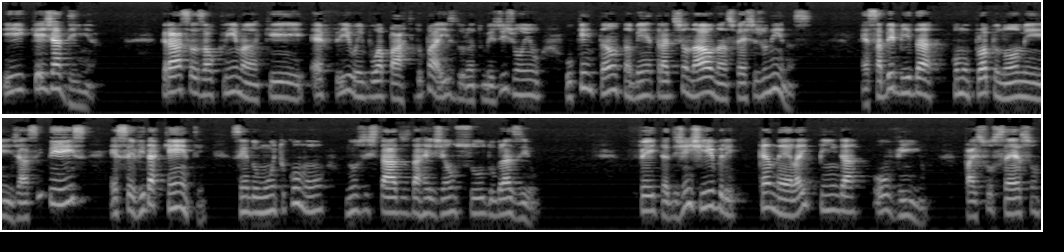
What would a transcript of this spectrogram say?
e queijadinha. Graças ao clima que é frio em boa parte do país durante o mês de junho, o quentão também é tradicional nas festas juninas. Essa bebida, como o próprio nome já se diz, é servida quente, sendo muito comum nos estados da região sul do Brasil. Feita de gengibre, canela e pinga ou vinho, faz sucesso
